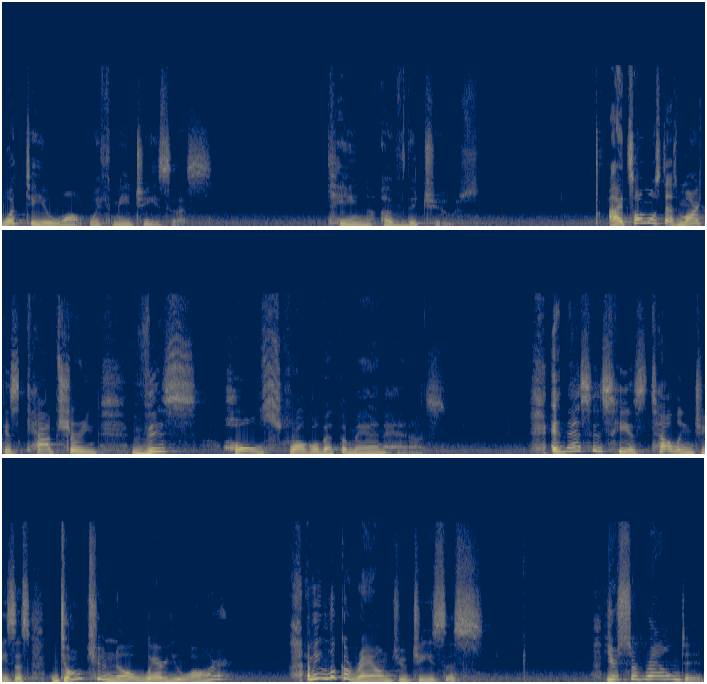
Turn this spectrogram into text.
What do you want with me, Jesus, King of the Jews? Ah, it's almost as Mark is capturing this whole struggle that the man has. In essence, he is telling Jesus, Don't you know where you are? I mean, look around you, Jesus. You're surrounded.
